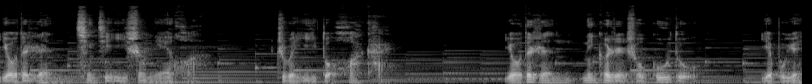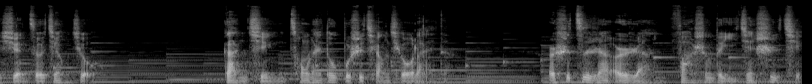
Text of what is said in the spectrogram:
有的人倾尽一生年华，只为一朵花开；有的人宁可忍受孤独。也不愿选择将就。感情从来都不是强求来的，而是自然而然发生的一件事情。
